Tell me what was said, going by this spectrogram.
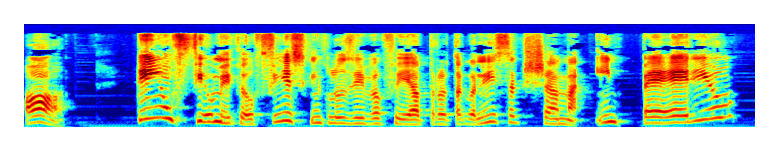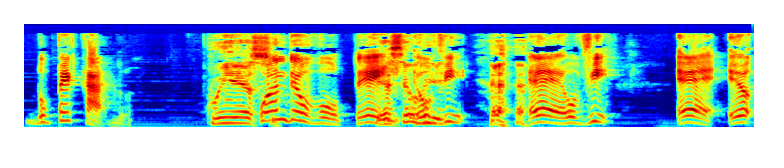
ó, tem um filme que eu fiz, que inclusive eu fui a protagonista, que chama Império do Pecado. Conheço. Quando eu voltei, Esse eu eu vi. vi. É, eu vi. É, eu,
